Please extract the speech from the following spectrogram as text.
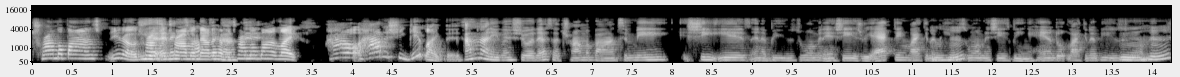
trauma bonds, you know, Yeah, trauma, they trauma. Now they have a trauma that. bond. Like how how does she get like this? I'm not even sure that's a trauma bond. To me, she is an abused woman and she is reacting like an Mhm. abused woman. She's being handled like an abused woman.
